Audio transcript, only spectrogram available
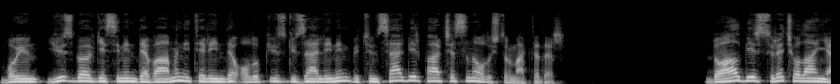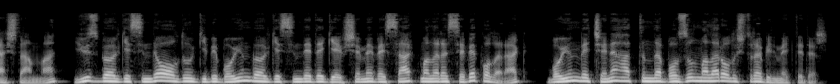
Boyun, yüz bölgesinin devamı niteliğinde olup yüz güzelliğinin bütünsel bir parçasını oluşturmaktadır. Doğal bir süreç olan yaşlanma, yüz bölgesinde olduğu gibi boyun bölgesinde de gevşeme ve sarkmalara sebep olarak, boyun ve çene hattında bozulmalar oluşturabilmektedir.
